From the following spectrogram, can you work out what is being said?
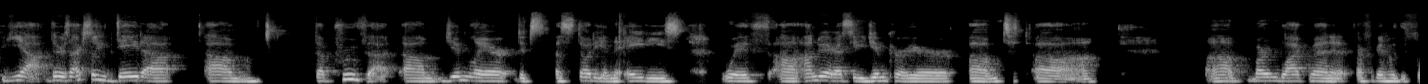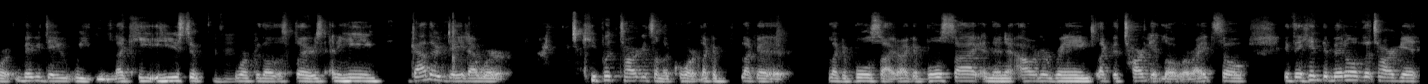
Yeah, there's actually data um, that prove that. Um, Jim Loehr did a study in the 80s with uh, Andre Agassi, Jim Courier, um, t- uh, uh, Martin Blackman, I forget who the four, maybe Dave Wheaton. Like he, he used to mm-hmm. work with all those players, and he gathered data where he put targets on the court, like a like a like a bullseye, like a bullseye, and then an outer ring, like the target logo, right? So if they hit the middle of the target,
